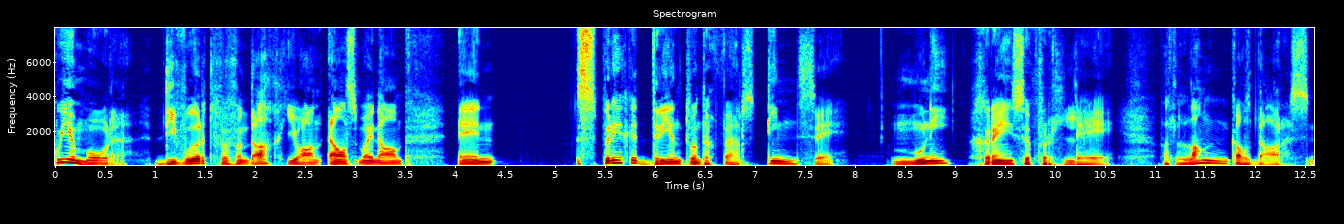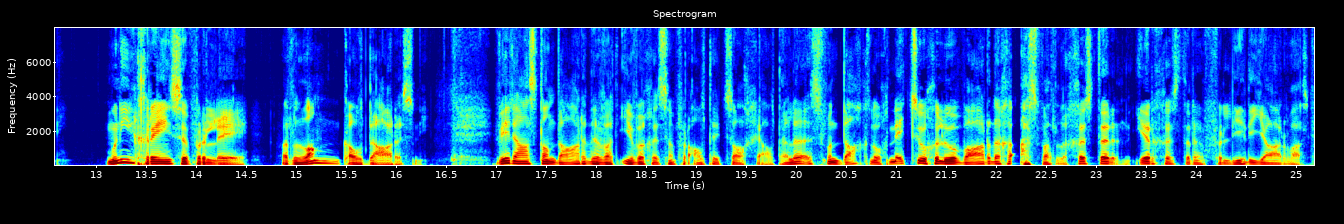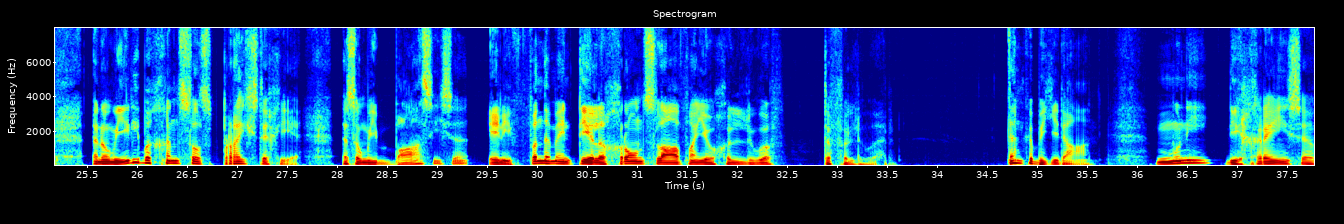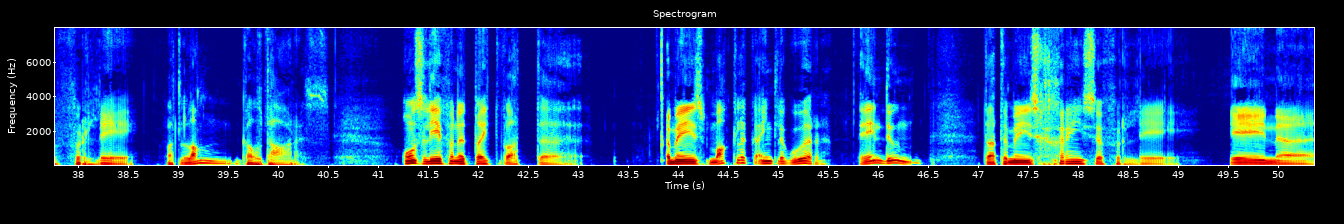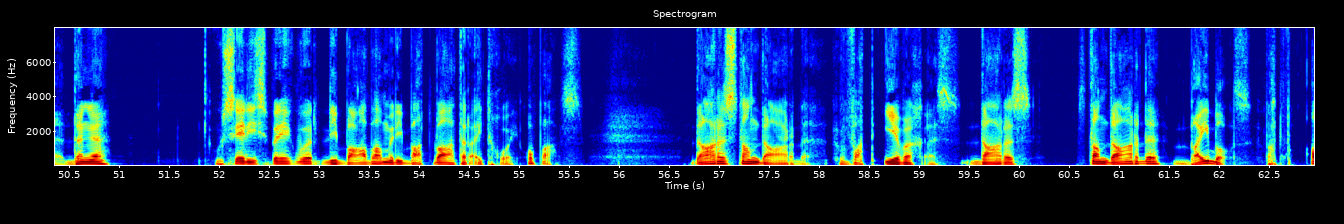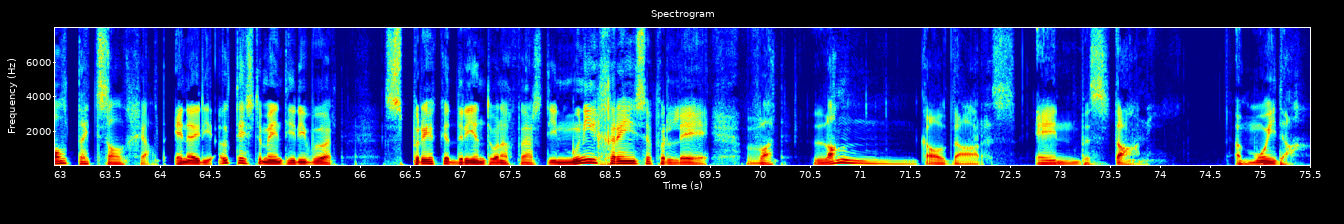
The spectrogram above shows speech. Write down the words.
Goeiemôre. Die woord vir vandag, Johan Els my naam en Spreuke 23 vers 10 sê: Moenie grense verlê wat lankal daar is nie. Moenie grense verlê wat lankal daar is nie. Weet daar standaarde wat ewig is en vir altyd sal geld. Hulle is vandag nog net so geloofwaardig as wat hulle gister en eergister en verlede jaar was. En om hierdie beginsels prys te gee, is om die basiese en die fundamentele grondslae van jou geloof te verloor. Dink 'n bietjie daaraan. Moenie die grense verlê wat lankal daar is. Ons leef in 'n tyd wat uh, 'n mens maklik eintlik hoor en doen dat 'n mens grense verlê en uh dinge hoe sê die spreekwoord die baba met die badwater uitgooi oppas. Daar is standaarde wat ewig is. Daar is standaarde Bybels wat altyd sal geld. En uit die Ou Testament hierdie woord Spreuke 23 vers 10 moenie grense verlê wat lankal daar is en bestaan nie. 'n mooi dag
